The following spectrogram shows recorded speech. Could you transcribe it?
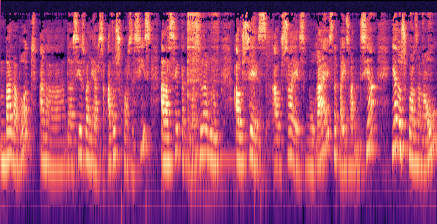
Balabot, a la, de les Cies Balears, a dos quarts de sis, a la set, actuació del grup Ausès, Ausaes Bugaes, del País Valencià, i a dos quarts de nou,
